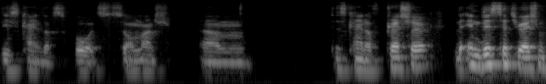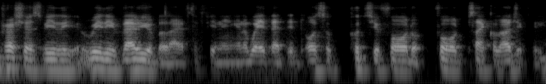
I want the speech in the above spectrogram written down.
these kinds of sports so much. Um, this kind of pressure in this situation, pressure is really really valuable. I have the feeling in a way that it also puts you forward forward psychologically,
